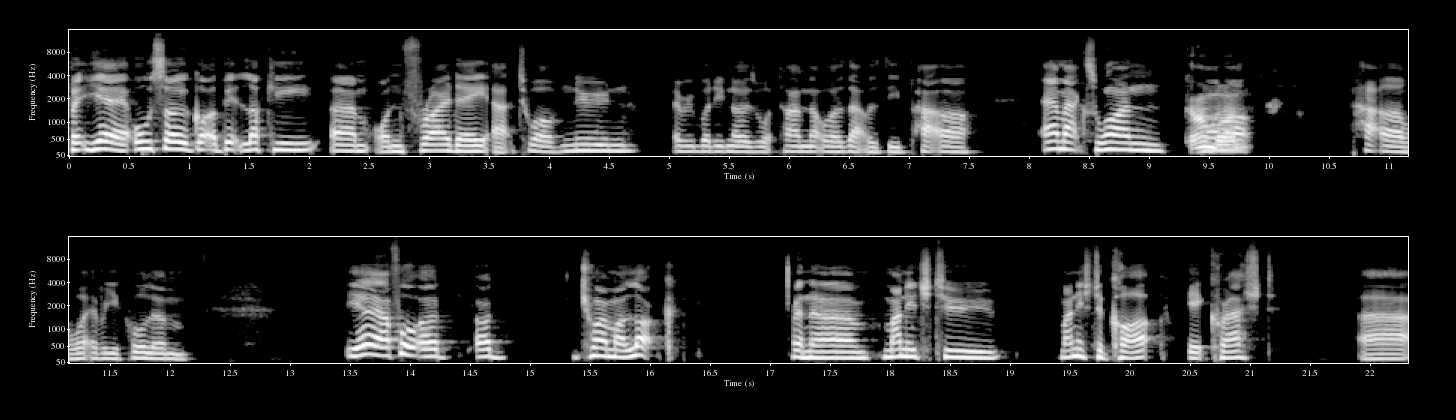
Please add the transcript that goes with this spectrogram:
but yeah, also got a bit lucky. Um, on Friday at twelve noon. Everybody knows what time that was. That was the Patta MX One Come on. Patta, whatever you call them. Yeah, I thought I'd, I'd try my luck, and um, managed to managed to cart. It crashed. Uh,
